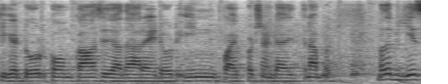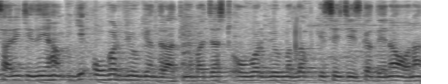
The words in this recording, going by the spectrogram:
ठीक है डॉट कॉम कहाँ से ज़्यादा आ रहा है डॉट इन फाइव परसेंट है, इतना पर मतलब ये सारी चीज़ें यहाँ ये ओवरव्यू के अंदर आती हैं बस जस्ट ओवरव्यू मतलब किसी चीज़ का देना हो ना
